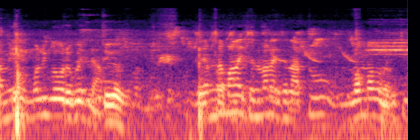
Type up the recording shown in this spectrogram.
আমি মলিক বাবুরে কইছিলাম ঠিক আছে বানাইছেন বানাইছেন আর লম্বা প্রতিনিধি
